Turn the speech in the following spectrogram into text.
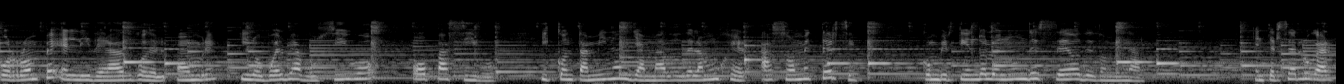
corrompe el liderazgo del hombre y lo vuelve abusivo o pasivo y contamina el llamado de la mujer a someterse, convirtiéndolo en un deseo de dominar. En tercer lugar,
